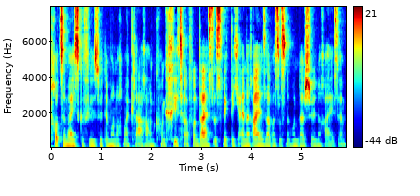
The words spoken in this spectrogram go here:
trotzdem habe ich das Gefühl, es wird immer noch mal klarer und konkreter. Von daher ist es wirklich eine Reise, aber es ist eine wunderschöne Reise.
